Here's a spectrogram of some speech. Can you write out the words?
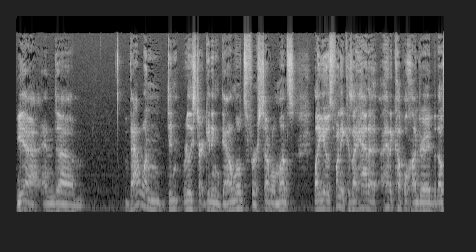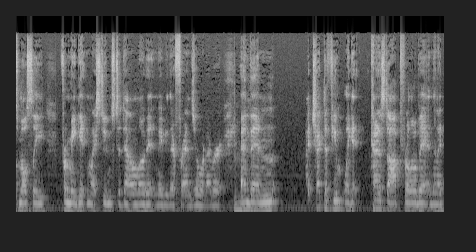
Yeah, and um, that one didn't really start getting downloads for several months. Like it was funny because I had a I had a couple hundred, but that was mostly from me getting my students to download it and maybe their friends or whatever. And then I checked a few, like it kind of stopped for a little bit, and then I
